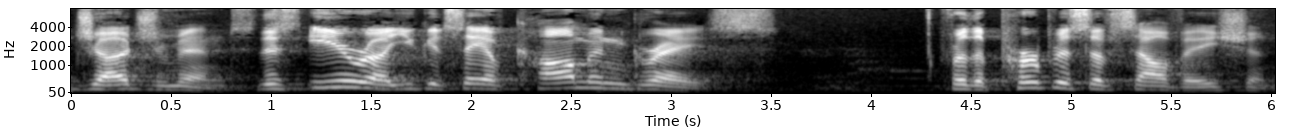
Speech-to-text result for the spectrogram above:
judgment. This era, you could say, of common grace for the purpose of salvation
